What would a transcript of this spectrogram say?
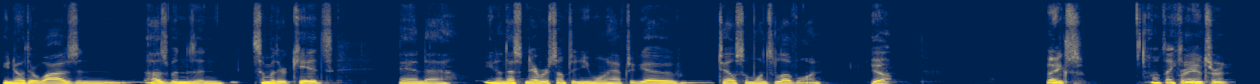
you know their wives and husbands and some of their kids. And uh, you know, that's never something you want to have to go tell someone's loved one. Yeah. Thanks Oh, thank for you. answering.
